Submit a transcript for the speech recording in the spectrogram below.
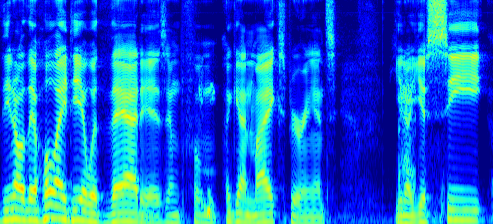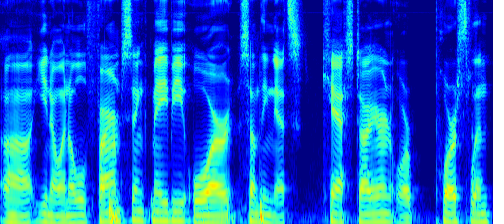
you know, the whole idea with that is, and from again my experience, you know, you see, uh, you know, an old farm sink maybe, or something that's cast iron or porcelain.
